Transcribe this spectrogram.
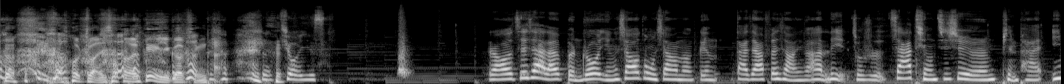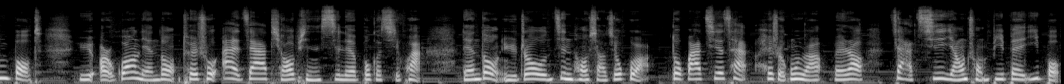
然后转向了另一个平台，是挺有意思。然后接下来本周营销动向呢，跟大家分享一个案例，就是家庭机器人品牌 Inbot 与耳光联动推出爱家调频系列播客企划，联动宇宙尽头小酒馆、豆瓜切菜、黑水公园，围绕假期养宠必备 Ebo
